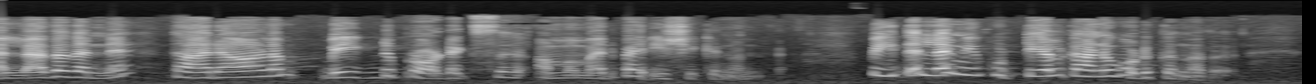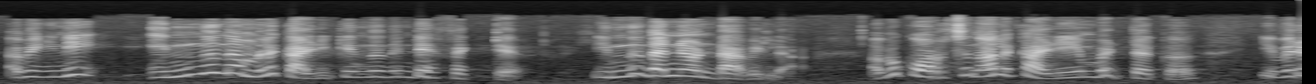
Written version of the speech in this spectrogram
അല്ലാതെ തന്നെ ധാരാളം ബേക്ക്ഡ് പ്രോഡക്ട്സ് അമ്മമാർ പരീക്ഷിക്കുന്നുണ്ട്. അപ്പോൾ ഇതെല്ലാം ഈ കുട്ടികൾക്കാണ് കൊടുക്കുന്നത്. അപ്പോൾ ഇനി ഇന്ന് നമ്മൾ കഴിക്കുന്നതിന്റെ എഫക്റ്റ് ഇന്ന് തന്നെ ഉണ്ടാവില്ല. അപ്പോൾ കുറച്ച് നാൾ കഴിയുമ്പോഴത്തേക്ക് ഇവർ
